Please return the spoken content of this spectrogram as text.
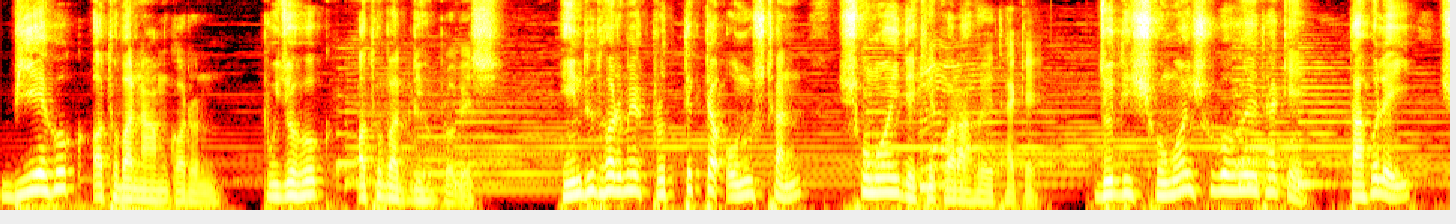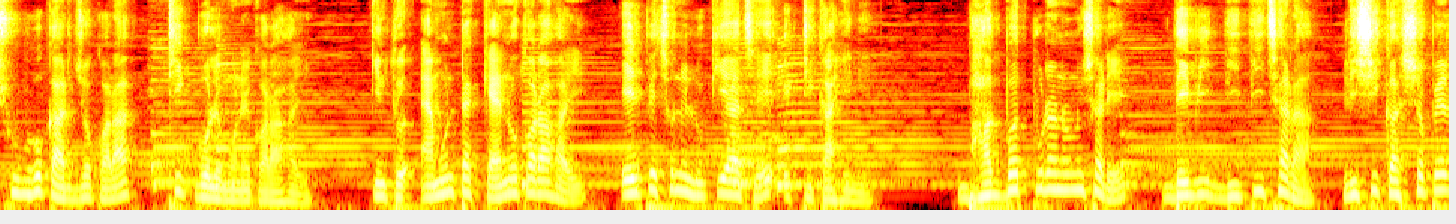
বিয়ে হোক অথবা নামকরণ, পুজো হোক অথবা গৃহপ্রবেশ, হিন্দু ধর্মের প্রত্যেকটা অনুষ্ঠান সময় দেখে করা হয়ে থাকে। যদি সময় শুভ হয়ে থাকে তাহলেই শুভ কার্য করা ঠিক বলে মনে করা হয়। কিন্তু এমনটা কেন করা হয়, এর পেছনে লুকিয়ে আছে একটি কাহিনী। ভাগবত পুরাণ অনুসারে দেবী দিতি ছাড়া ঋষি কাশ্যপের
